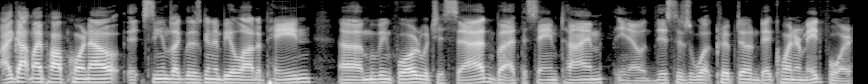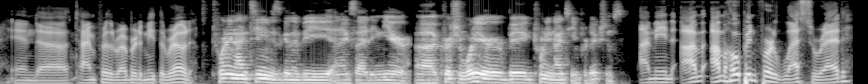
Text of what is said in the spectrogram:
I got my popcorn out. It seems like there's going to be a lot of pain uh, moving forward, which is sad. But at the same time, you know, this is what crypto and Bitcoin are made for. And uh, time for the rubber to meet the road. 2019 is going to be an exciting year. Uh, Christian, what are your big 2019 predictions? I mean, I'm, I'm hoping for less red.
